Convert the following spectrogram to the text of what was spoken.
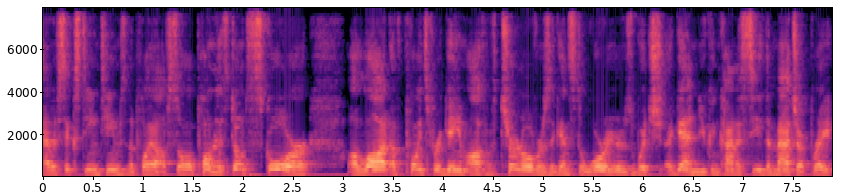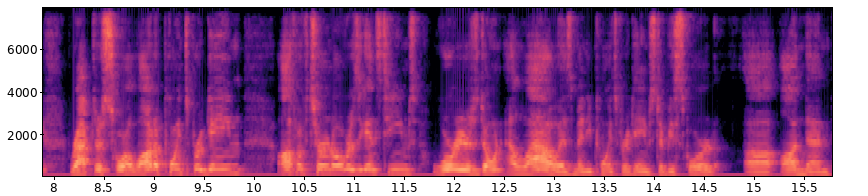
out of 16 teams in the playoffs. So opponents don't score a lot of points per game off of turnovers against the Warriors, which again you can kind of see the matchup, right? Raptors score a lot of points per game off of turnovers against teams. Warriors don't allow as many points per games to be scored uh, on them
